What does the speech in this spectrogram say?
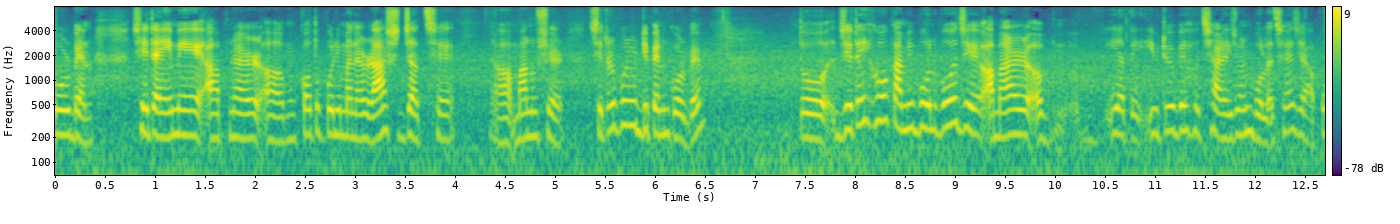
করবেন, সে টাইমে আপনার কত পরিমাণে হ্রাস যাচ্ছে মানুষের, সেটার উপরেও ডিপেন্ড করবে। তো যেটাই হোক, আমি বলব যে আমার ইয়াতে, ইউটিউবে হচ্ছে আরেকজন বলেছে যে, আপু,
